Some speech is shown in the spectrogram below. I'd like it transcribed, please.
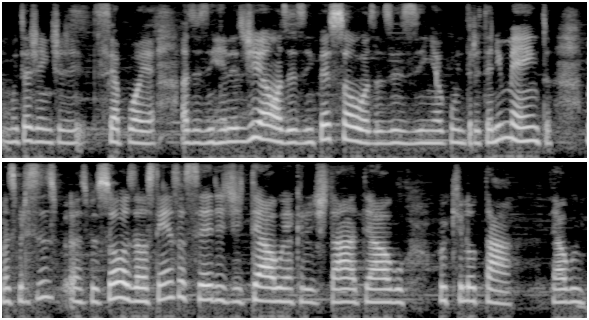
muita gente se apoia, às vezes em religião, às vezes em pessoas, às vezes em algum entretenimento. Mas precisa, as pessoas elas têm essa sede de ter algo em acreditar, ter algo por que lutar, ter algo em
